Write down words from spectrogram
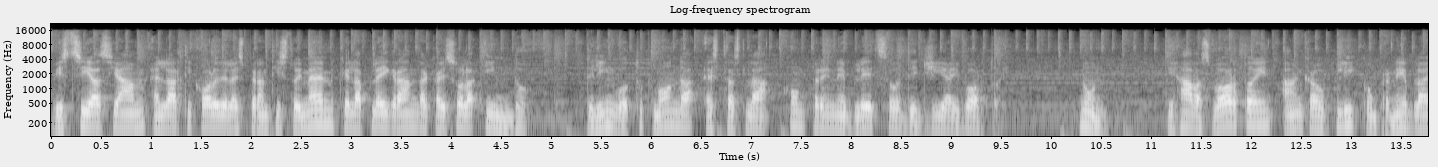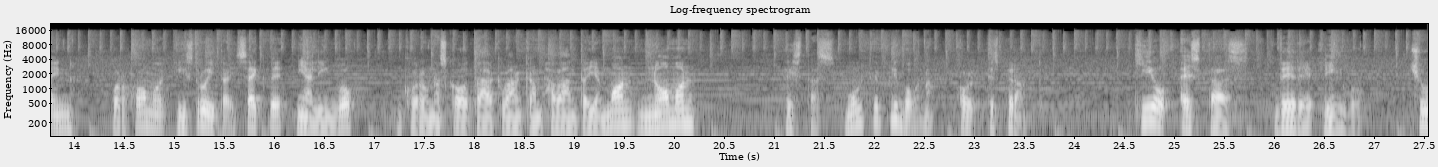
Viscias iam jam el l'articolo de la esperantistoi mem che la plei granda cae sola indo de lingvo tutmonda estas la compreneblezzo de giai vortoi. Nun, Ni havas vortoin ankaŭ pli compreneblain por homo instruitai, sekve nia lingvo, ancora una scota quancam havanta iam mon nomon, estas multe pli bona ol Esperanto. Kio estas vere lingvo? Ĉu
